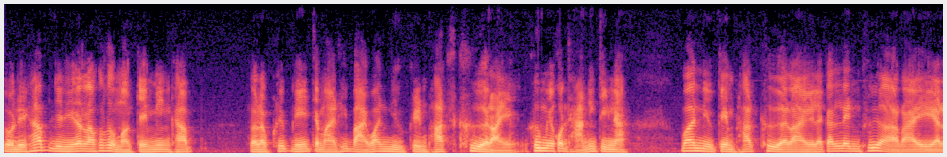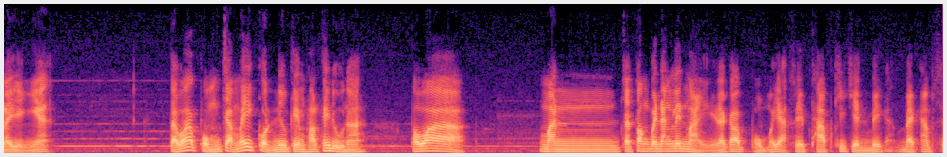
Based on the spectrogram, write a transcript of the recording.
สวัสดีครับ ยินดีต้อนรับเข้าสู่มาเกมมิ่งครับสำหรับคลิปนี้จะมาอธิบายว่า New Game Plus คืออะไร คือมีคนถามจริงๆนะว่า New Game Plus คืออะไรแล้วก็เล่นเพื่ออะไรอะไรอย่างเงี้ย แต่ว่าผมจะไม่กด New Game Plus ให้ดูนะ เพราะว่ามันจะต้องไปนั่งเล่นใหม่ แล้วก็ผมไม่อยากเซฟทับขี้เกียจแบ็กอัพเซ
